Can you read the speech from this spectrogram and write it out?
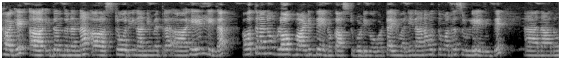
ಹಾಗೆ ಇದೊಂದು ನನ್ನ ಸ್ಟೋರಿ ನಾನು ನಿಮ್ಮ ಹತ್ರ ಹೇಳಲಿಲ್ಲ. ಅವತ್ತು ನಾನು ವ್ಲಾಗ್ ಮಾಡಿದ್ದೆ ಏನು ಕಾಸ್ಟ್ಗೋಡಿಗೆ ಹೋಗೋ ಟೈಮಲ್ಲಿ ನಾನು ಅವತ್ತು ಮಾತ್ರ ಸುಳ್ಳು ಹೇಳಿದ್ದೆ. ನಾನು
